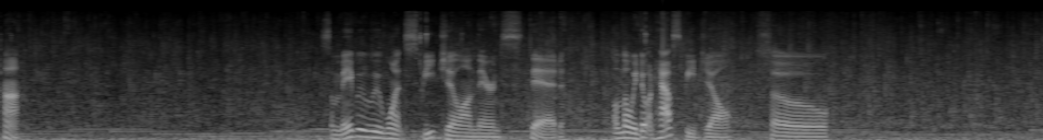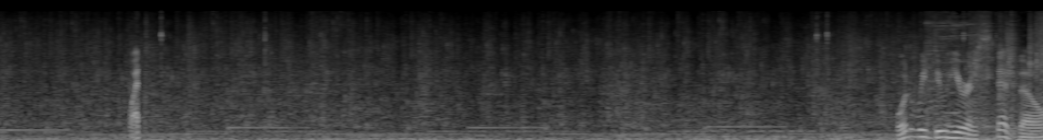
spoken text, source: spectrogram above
Huh. So maybe we want speed gel on there instead. Oh no, we don't have speed gel, so... What? What do we do here instead, though?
